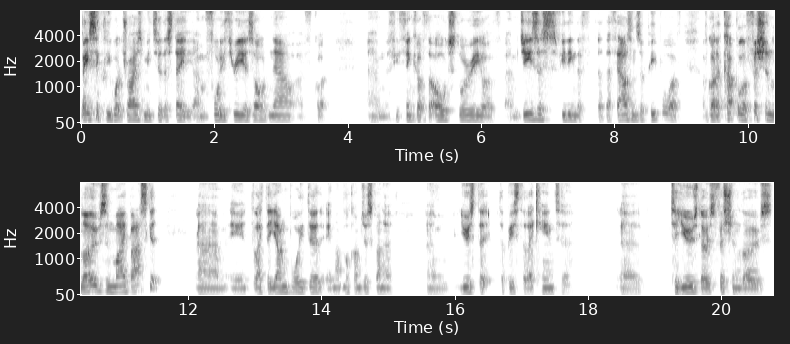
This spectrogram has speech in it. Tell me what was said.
basically what drives me to this day. I'm 43 years old now. I've got, um, if you think of the old story of um, Jesus feeding the, the, the, thousands of people, I've, I've got a couple of fish and loaves in my basket, um, and like the young boy did. And I'm, look, I'm just gonna um, use the, the best that I can to uh, to use those fish and loaves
